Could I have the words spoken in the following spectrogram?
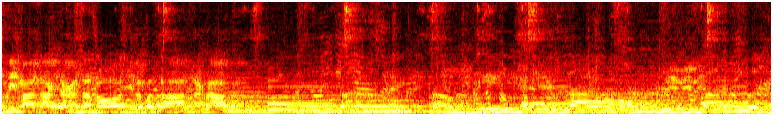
นิติมาจากจากอาจารย์อ้อศิลปศาสตร์นะครับใ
